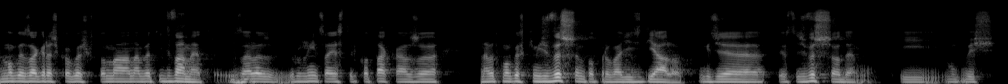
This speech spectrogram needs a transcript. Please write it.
mogę zagrać kogoś, kto ma nawet i 2 metry. Mhm. Zale- różnica jest tylko taka, że nawet mogę z kimś wyższym poprowadzić dialog, gdzie jesteś wyższy ode mnie i mógłbyś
